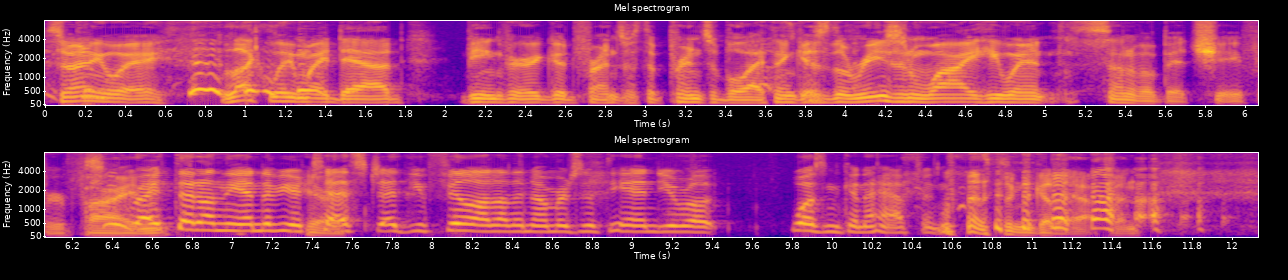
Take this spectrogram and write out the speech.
So anyway, luckily my dad, being very good friends with the principal, I think is the reason why he went. Son of a bitch, Schaefer. So Fine. you write that on the end of your test. You fill out all the numbers at the end. You wrote wasn't going to happen. Nothing gonna happen.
